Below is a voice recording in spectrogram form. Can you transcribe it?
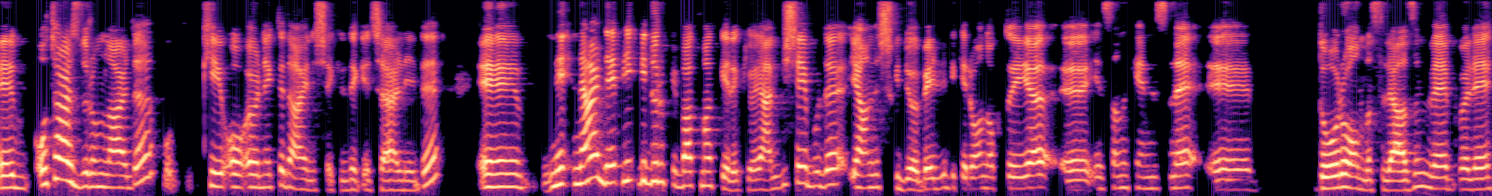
E, o tarz durumlarda ki o örnekte de aynı şekilde geçerliydi. E, ne, nerede bir, bir durup bir bakmak gerekiyor. Yani bir şey burada yanlış gidiyor belli bir kere o noktaya e, insanın kendisine e, doğru olması lazım ve böyle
